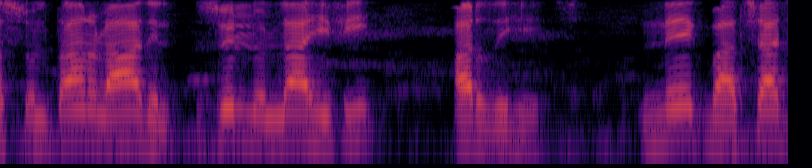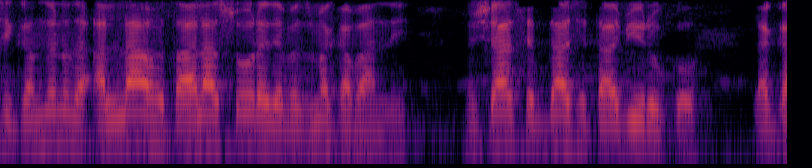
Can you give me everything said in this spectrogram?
السلطان العادل ذل الله فی ارضه نیک بادشاہ چې کم دینو د الله تعالی سوره د بزمکه باندې نشا سب داسې تعبیر وکړو لکه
